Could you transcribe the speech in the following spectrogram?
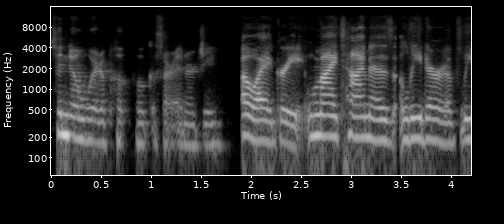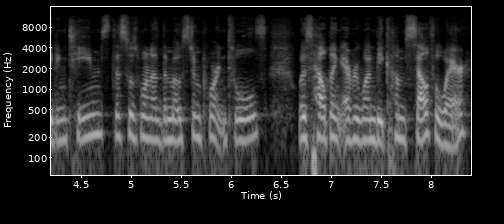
to know where to put focus our energy. Oh, I agree. My time as a leader of leading teams, this was one of the most important tools was helping everyone become self-aware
